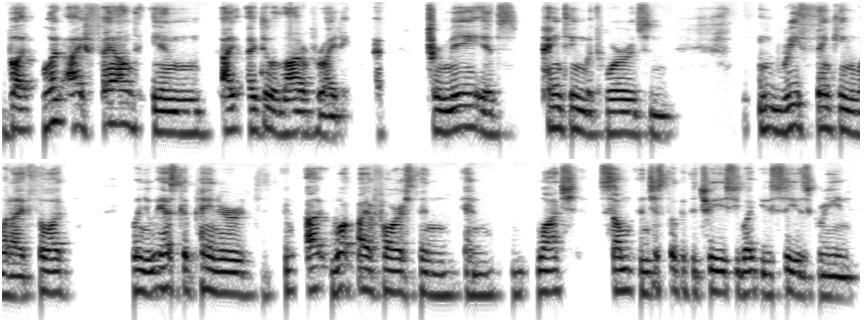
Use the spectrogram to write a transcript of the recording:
but what i found in I, I do a lot of writing for me it's painting with words and rethinking what i thought when you ask a painter I walk by a forest and and watch some and just look at the trees. What you see is green.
